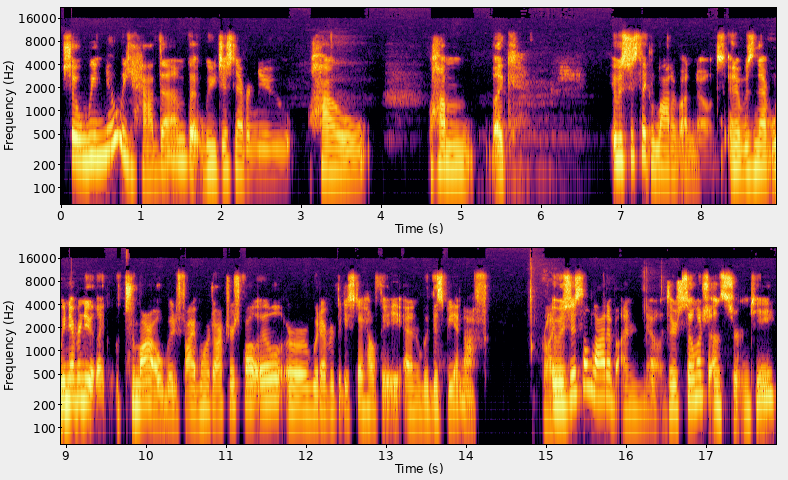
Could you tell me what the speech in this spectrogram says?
So we knew we had them, but we just never knew how, how like, it was just like a lot of unknowns, and it was never we never knew like tomorrow would five more doctors fall ill, or would everybody stay healthy, and would this be enough? Right. It was just a lot of unknown. There's so much uncertainty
